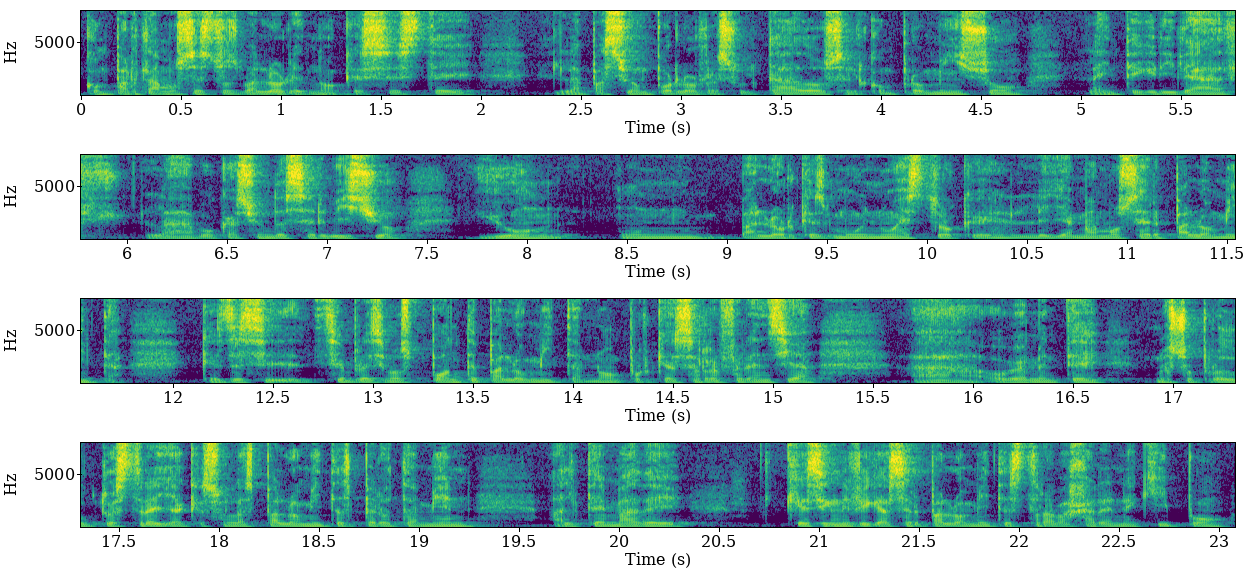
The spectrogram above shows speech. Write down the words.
compartamos estos valores, ¿no? que es este, la pasión por los resultados, el compromiso, la integridad, la vocación de servicio y un, un valor que es muy nuestro, que le llamamos ser palomita, que es decir, siempre decimos ponte palomita, ¿no? porque hace referencia a, obviamente, nuestro producto estrella, que son las palomitas, pero también al tema de ¿Qué significa hacer palomitas? Trabajar en equipo,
